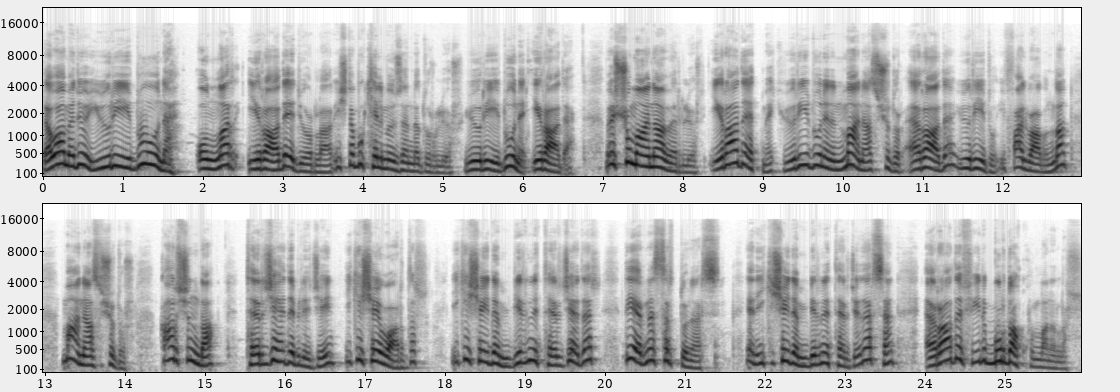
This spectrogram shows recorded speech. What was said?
Devam ediyor. Yuridune. Onlar irade ediyorlar. İşte bu kelime üzerinde duruluyor. Yuridune irade. Ve şu mana veriliyor. İrade etmek, yuridune'nin manası şudur. Erade, yuridu, ifal babından manası şudur. Karşında tercih edebileceğin iki şey vardır. İki şeyden birini tercih eder, diğerine sırt dönersin. Yani iki şeyden birini tercih edersen erade fiili burada kullanılır.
